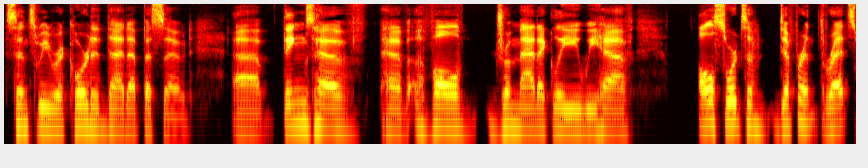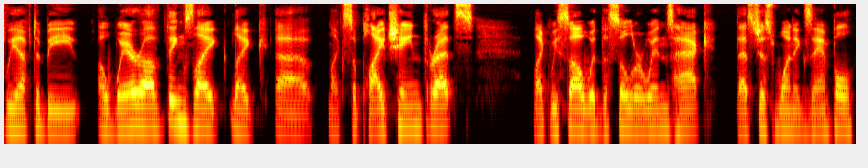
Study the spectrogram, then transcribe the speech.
since we recorded that episode. Uh things have have evolved dramatically. We have all sorts of different threats we have to be aware of. Things like like uh like supply chain threats like we saw with the SolarWinds hack. That's just one example.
